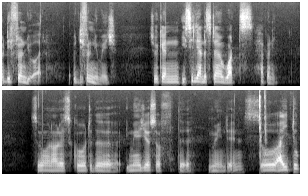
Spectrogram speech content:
a different URL a different image so you can easily understand what's happening. So now let's go to the images of the maintenance. So I took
